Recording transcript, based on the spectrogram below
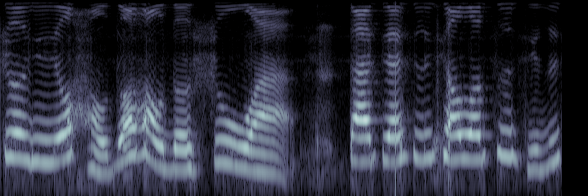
这里有好多好多树啊！大家先挑了自己的，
